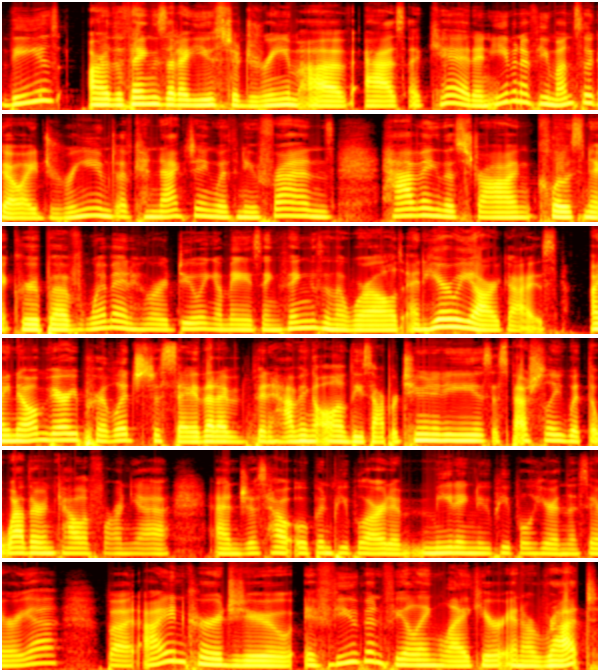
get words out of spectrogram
These are the things that I used to dream of as a kid. And even a few months ago, I dreamed of connecting with new friends, having the strong, close knit group of women who are doing amazing things in the world. And here we are, guys. I know I'm very privileged to say that I've been having all of these opportunities, especially with the weather in California and just how open people are to meeting new people here in this area. But I encourage you, if you've been feeling like you're in a rut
